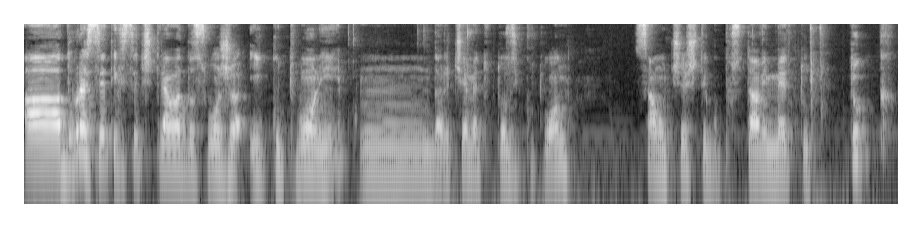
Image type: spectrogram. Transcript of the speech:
а, добре, сетих се, че трябва да сложа и котлони. М да речем ето този котлон. Само, че ще го поставим ето тук.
